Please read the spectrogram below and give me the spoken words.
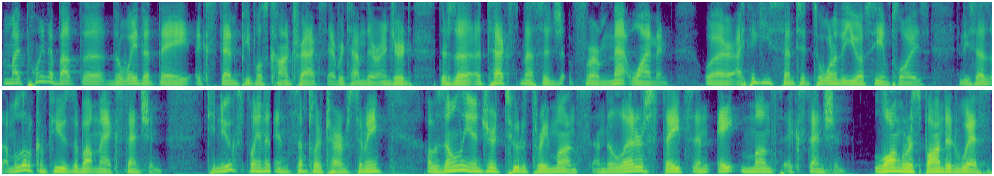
My point about the the way that they extend people's contracts every time they're injured, there's a, a text message from Matt Wiman where I think he sent it to one of the UFC employees, and he says, "I'm a little confused about my extension. Can you explain it in simpler terms to me? I was only injured two to three months, and the letter states an eight month extension." Long responded with,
